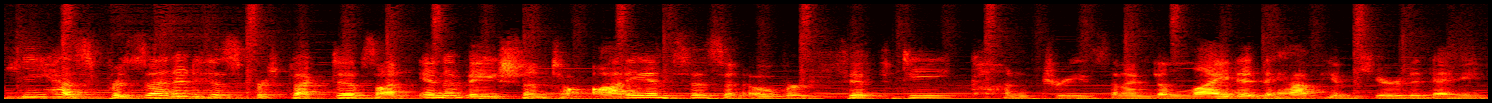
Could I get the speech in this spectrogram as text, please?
He has presented his perspectives on innovation to audiences in over 50 countries, and I'm delighted to have him here today.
